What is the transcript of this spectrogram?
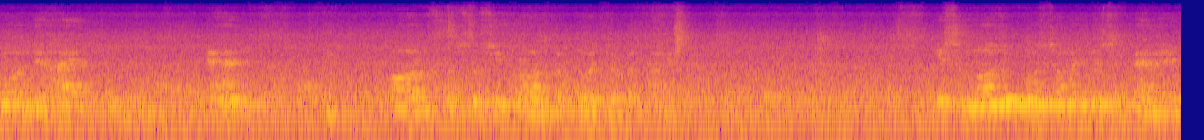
وہ نہایت اہم اور خصوصی طور پر توجہ کرتا ہے۔ اس موضوع کو سمجھنے سے پہلے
